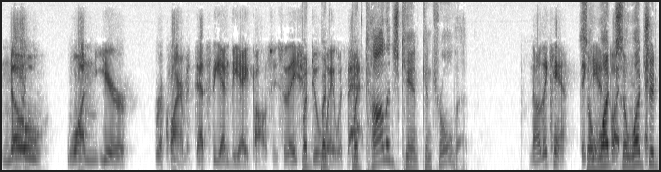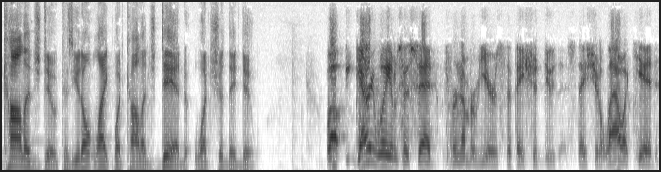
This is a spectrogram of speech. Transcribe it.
no one year requirement. That's the NBA policy. So they should But do but, away with that. but college can't control that. no, they can't. They so can't. what But- so what should college do? Because you don't like what college did. What should they do? Well, Gary Williams has said for a number of years that they should do this. They should allow a kid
